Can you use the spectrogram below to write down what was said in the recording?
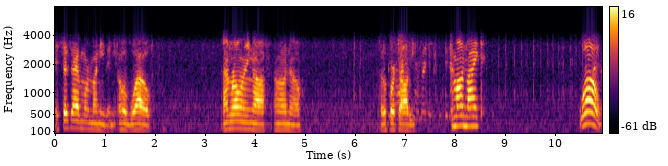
It says I have more money than you. Oh, wow. I'm rolling off. Oh, no. Teleport to No, I have obby. Come on, Mike. Whoa.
